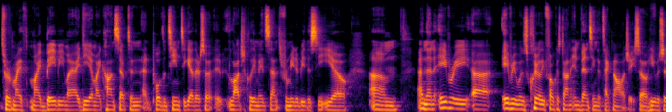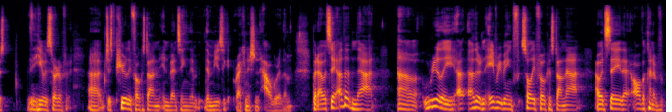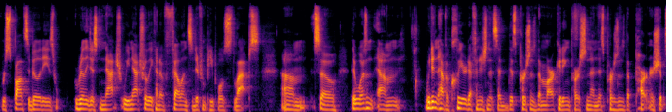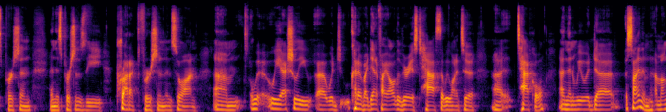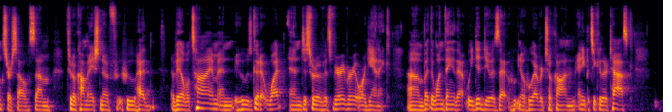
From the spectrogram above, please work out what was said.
sort of my my baby, my idea, my concept, and, and pulled the team together. So it logically made sense for me to be the CEO. Um, and then Avery uh, Avery was clearly focused on inventing the technology, so he was just he was sort of uh, just purely focused on inventing the, the music recognition algorithm. But I would say, other than that, uh, really, uh, other than Avery being solely focused on that, I would say that all the kind of responsibilities really just natu- we naturally kind of fell into different people's laps. Um, so there wasn't. Um, we didn't have a clear definition that said this person is the marketing person and this person is the partnerships person and this person is the product person and so on um, we, we, actually uh, would kind of identify all the various tasks that we wanted to uh, tackle, and then we would uh, assign them amongst ourselves um, through a combination of who had available time and who was good at what, and just sort of it's very very organic. Um, but the one thing that we did do is that you know whoever took on any particular task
